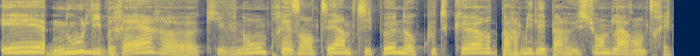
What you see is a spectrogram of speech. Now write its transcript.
et nous, libraires, euh, qui venons présenter un petit peu nos coups de cœur parmi les parutions de la rentrée.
